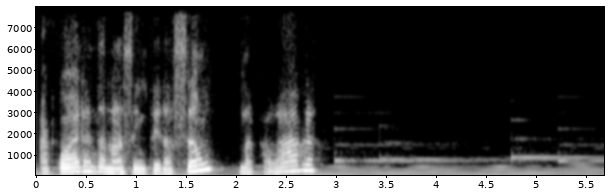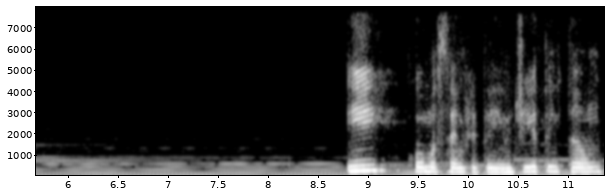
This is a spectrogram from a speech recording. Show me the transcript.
agora da nossa interação da palavra. E, como sempre tenho dito, então,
